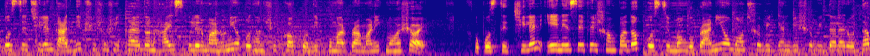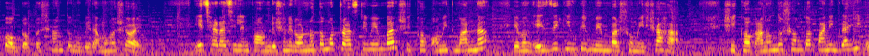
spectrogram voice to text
উপস্থিত ছিলেন কাকদ্বীপ শিশু শিক্ষায়তন হাই স্কুলের মাননীয় প্রধান শিক্ষক প্রদীপ কুমার প্রামাণিক মহাশয়। উপস্থিত ছিলেন এনএসএফ এর সম্পাদক, পশ্চিমবঙ্গ প্রাণী ও মৎস্য বিজ্ঞান বিশ্ববিদ্যালয়ের অধ্যাপক ডক্টর শান্তনু বেরা মহাশয়। এছাড়া ছিলেন ফাউন্ডেশনের অন্যতম ট্রাস্টি মেম্বার শিক্ষক অমিত মান্না এবং এক্সিকিউটিভ মেম্বার সমীর সাহা। শিক্ষক আনন্দ শঙ্কর পানিগ্রাহী ও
